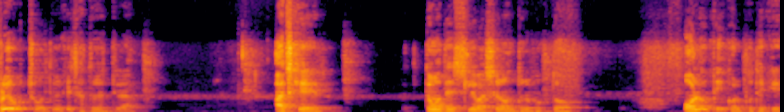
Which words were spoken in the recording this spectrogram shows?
প্রিয় উচ্চ মাধ্যমিকের ছাত্রছাত্রীরা, আজকের তোমাদের সিলেবাসের অন্তর্ভুক্ত অলৌকিক গল্প থেকে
